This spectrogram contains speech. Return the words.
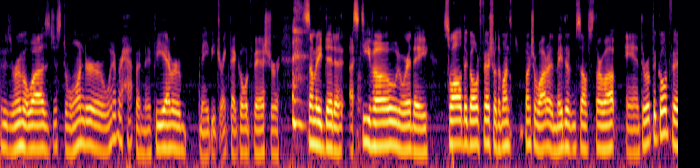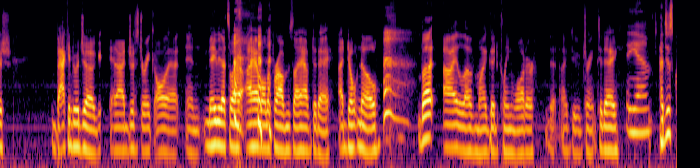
whose room it was just to wonder whatever happened if he ever maybe drank that goldfish or somebody did a, a Steve O where they swallowed the goldfish with a bunch bunch of water and made themselves throw up and threw up the goldfish back into a jug and I just drink all that and maybe that's why I have all the problems I have today. I don't know. But I love my good clean water that I do drink today. yeah, I just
